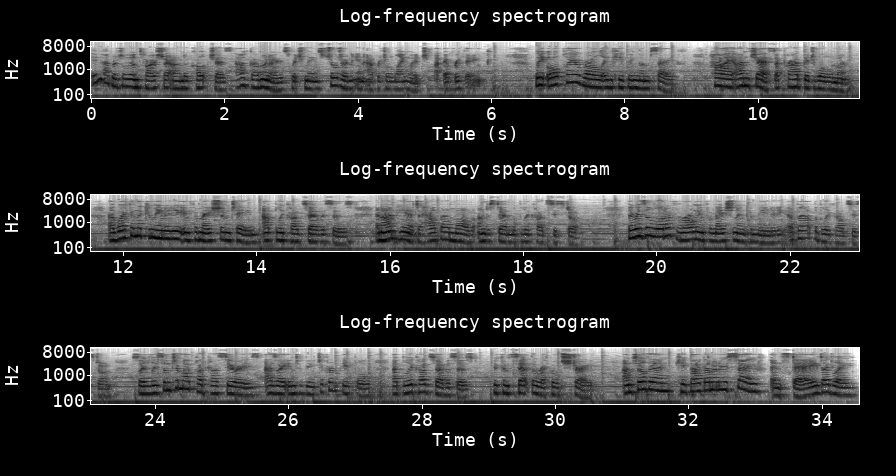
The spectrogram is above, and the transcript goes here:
In Aboriginal and Torres Strait Islander cultures, our Gunanoos, which means children in Aboriginal language, are everything. We all play a role in keeping them safe. Hi, I'm Jess, a proud Bidgewa woman. I work in the Community Information team at Blue Card Services, and I'm here to help our mob understand the Blue Card system. There is a lot of wrong information in community about the Blue Card system, so listen to my podcast series as I interview different people at Blue Card Services who can set the record straight. Until then, keep our Gunanoos safe and stay deadly.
